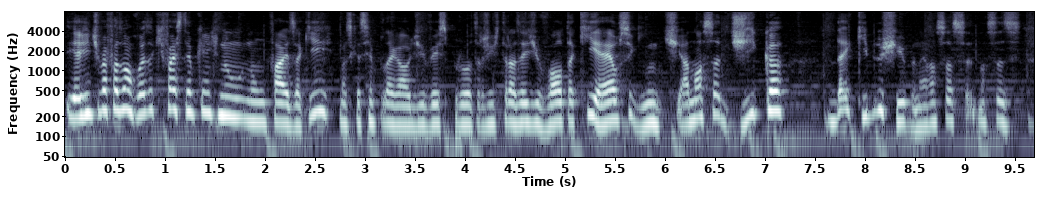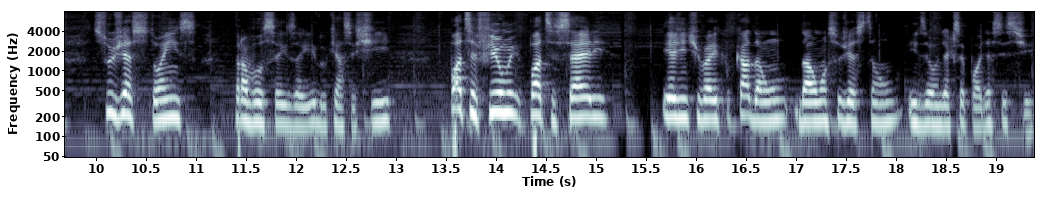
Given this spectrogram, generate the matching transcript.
e a gente vai fazer uma coisa que faz tempo que a gente não, não faz aqui, mas que é sempre legal de vez por outra a gente trazer de volta, que é o seguinte, a nossa dica da equipe do Chico, né? Nossas, nossas sugestões para vocês aí do que assistir. Pode ser filme, pode ser série, e a gente vai cada um dar uma sugestão e dizer onde é que você pode assistir.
